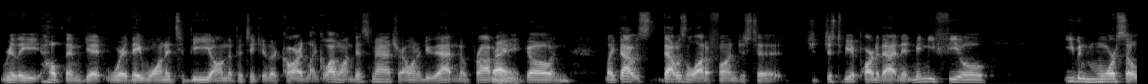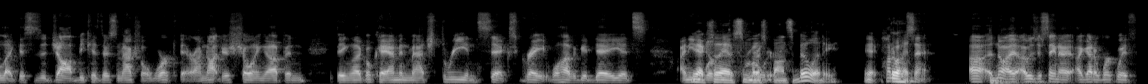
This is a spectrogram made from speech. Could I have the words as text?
really help them get where they wanted to be on the particular card. Like, oh, I want this match, or I want to do that. No problem, right. you go. And like that was that was a lot of fun just to just to be a part of that, and it made me feel even more so like this is a job because there's some actual work there. I'm not just showing up and being like, okay, I'm in match three and six. Great, we'll have a good day. It's I need you actually have some promoter. responsibility. Yeah, hundred percent. Uh, no, I, I, was just saying I, I got to work with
